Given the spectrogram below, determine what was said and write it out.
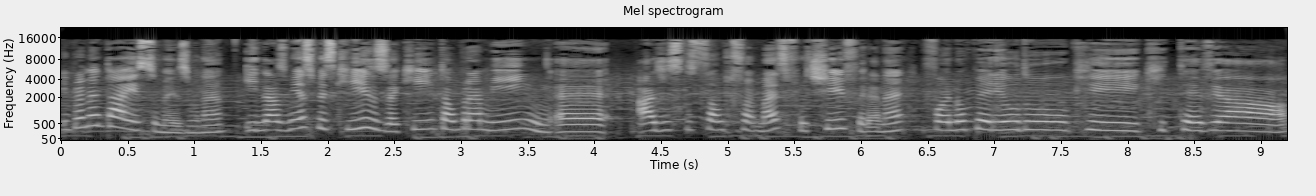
implementar isso mesmo, né? E nas minhas pesquisas aqui, então, para mim, é, a discussão que foi mais frutífera, né, foi no período que, que teve a,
